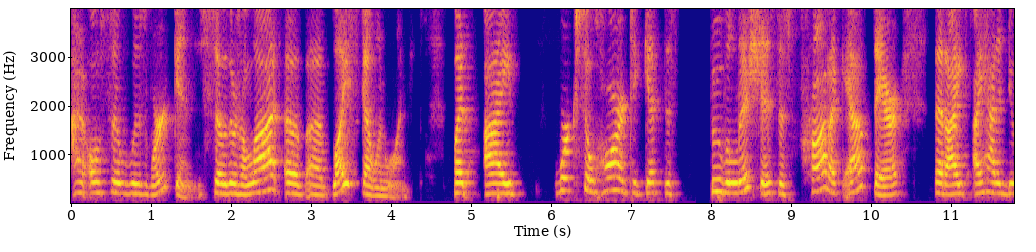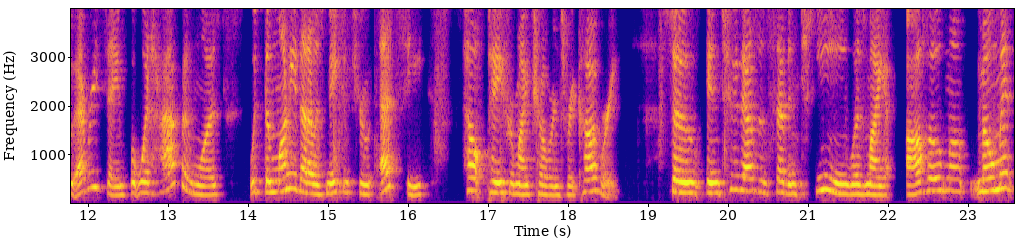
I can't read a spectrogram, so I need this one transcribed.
I also was working. So there's a lot of uh, life going on. But I worked so hard to get this Boobalicious, this product out there that I, I had to do everything. But what happened was with the money that I was making through Etsy, helped pay for my children's recovery. So in 2017 was my aha mo- moment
